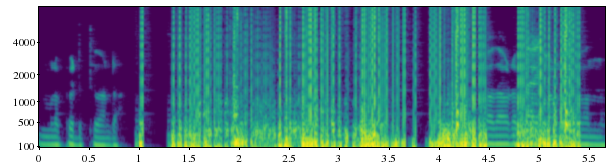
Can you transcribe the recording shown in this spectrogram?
നമ്മളിപ്പോൾ എടുത്തു കണ്ടോ? അതവിടെ ബാക്ക്ഗ്രൗണ്ടിൽ വന്നു.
